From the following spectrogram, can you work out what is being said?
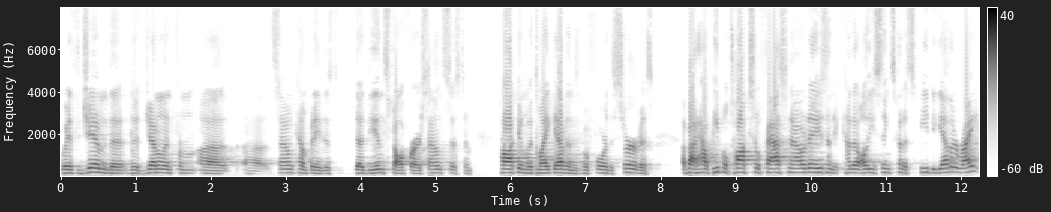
with Jim, the, the gentleman from uh, uh, sound company that did the install for our sound system, talking with Mike Evans before the service about how people talk so fast nowadays and it kind of all these things kind of speed together, right?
